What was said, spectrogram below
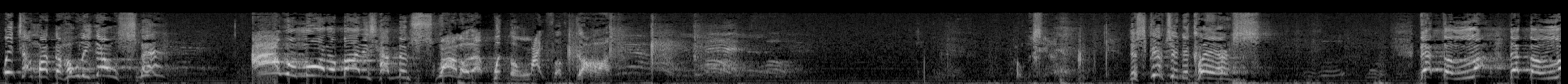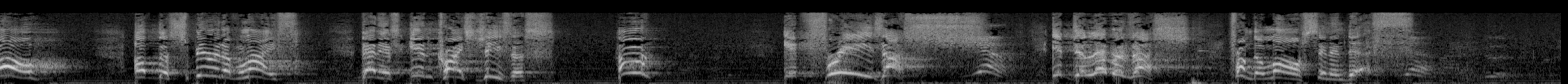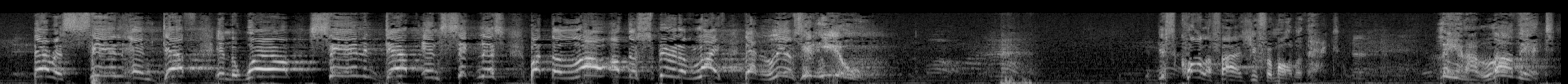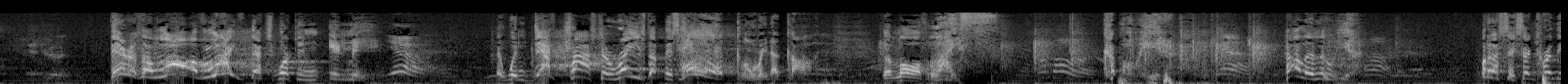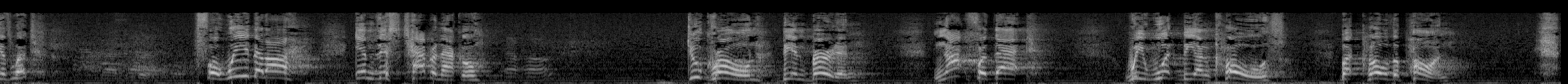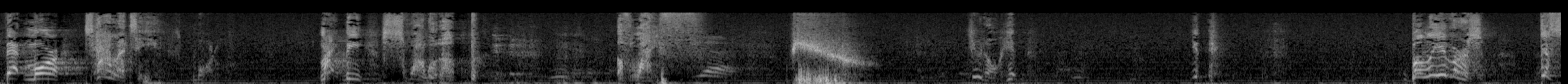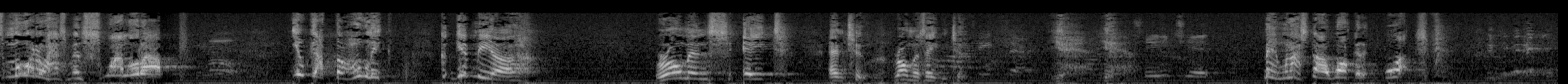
We talking about the Holy Ghost, man. Our mortal bodies have been swallowed up with the life of God. The scripture declares that the, that the law of the spirit of life that is in Christ Jesus Huh? It frees us. Yeah. It delivers us from the law of sin and death. Yeah. There is sin and death in the world, sin, and death, and sickness, but the law of the Spirit of life that lives in you disqualifies you from all of that. Man, I love it. There is a law of life that's working in me. Yeah. And when death tries to raise up his head, glory to God, the law of life. Come on, Come on here. Hallelujah. What did I say? Second Corinthians what? For we that are in this tabernacle do groan, being burdened, not for that we would be unclothed, but clothed upon that mortality might be swallowed up of life. Yeah. You don't hit. You, believers, this mortal has been swallowed up. You got the Holy. Give me a uh, Romans 8 and 2. Romans 8 and 2. Yeah, yeah. Man, when I start walking, what?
